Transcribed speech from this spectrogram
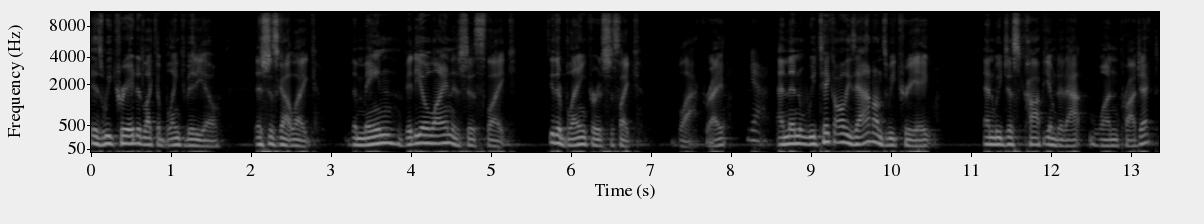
is we created like a blank video. It's just got like the main video line is just like it's either blank or it's just like black, right? Yeah. And then we take all these add-ons we create and we just copy them to that one project.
